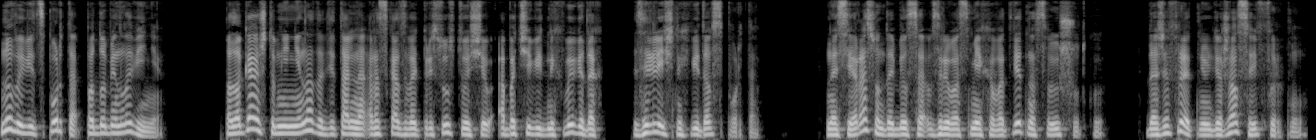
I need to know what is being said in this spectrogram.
Новый вид спорта подобен лавине. Полагаю, что мне не надо детально рассказывать присутствующим об очевидных выгодах зрелищных видов спорта. На сей раз он добился взрыва смеха в ответ на свою шутку. Даже Фред не удержался и фыркнул.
